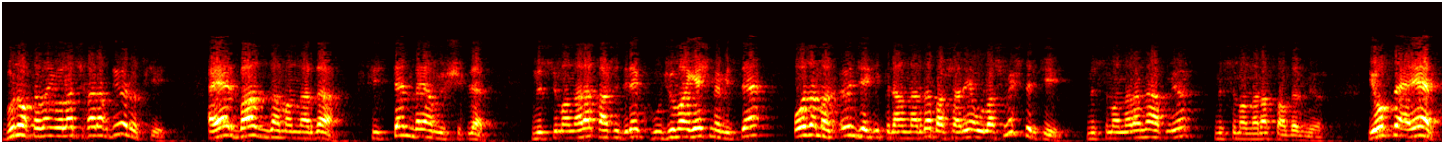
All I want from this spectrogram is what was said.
bu noktadan yola çıkarak diyoruz ki eğer bazı zamanlarda sistem veya müşrikler Müslümanlara karşı direkt hucuma geçmemişse o zaman önceki planlarda başarıya ulaşmıştır ki Müslümanlara ne yapmıyor? Müslümanlara saldırmıyor. Yoksa eğer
